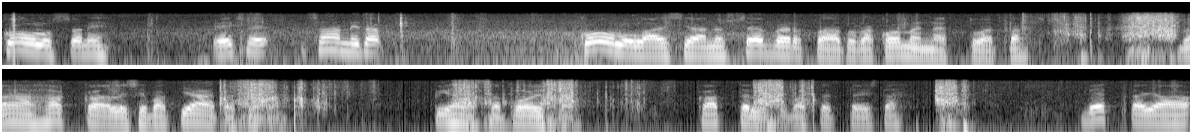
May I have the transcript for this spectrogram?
koulussa, niin eikö ne saa niitä koululaisia nyt sen vertaa tuota komennettu, että vähän hakkailisivat jäätä siellä pihassa pois ja kattelisivat, ettei sitä vettä jää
